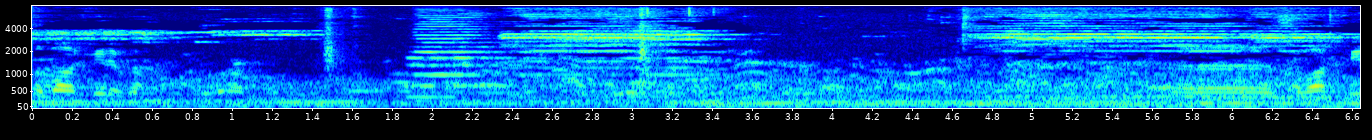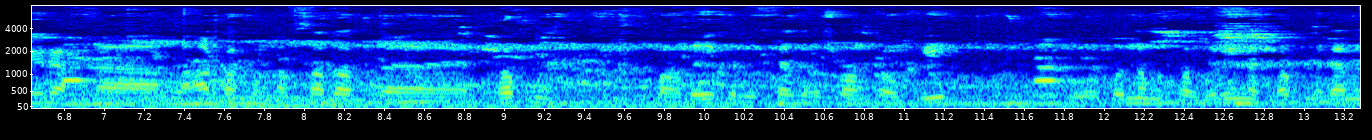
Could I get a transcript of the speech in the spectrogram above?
صباح الخير يا آه، صباح الخير. إحنا النهارده كنا بصدد آه، الحكم في قضيه الأستاذ رشوان توفيق وكنا منتظرين الحكم ده من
